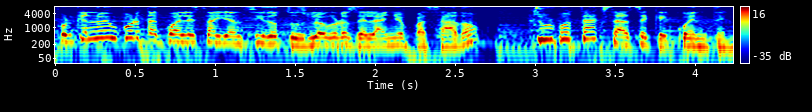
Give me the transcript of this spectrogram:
Porque no importa cuáles hayan sido tus logros del año pasado, TurboTax hace que cuenten.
